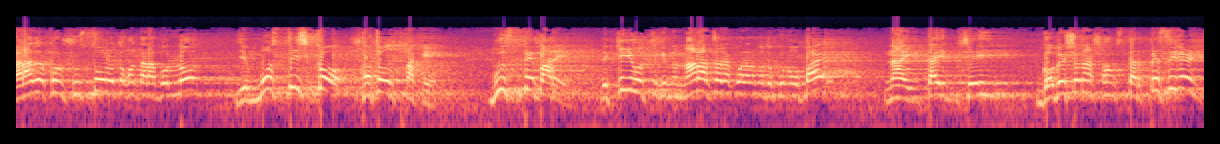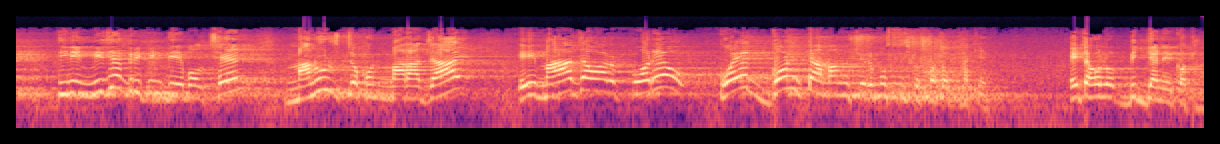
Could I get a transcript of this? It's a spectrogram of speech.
তারা যখন সুস্থ হলো, তখন তারা বলল যে মস্তিষ্ক সচল থাকে, বুঝতে পারে যে কি হচ্ছে, কিন্তু নাড়াচাড়া করার মতো কোনো উপায় নাই। তাই সেই গবেষণা সংস্থার প্রেসিডেন্ট, তিনি নিজে ব্রিফিং দিয়ে বলছেন, মানুষ যখন মারা যায়, এই মারা যাওয়ার পরেও কয়েক ঘণ্টা মানুষের মস্তিষ্ক সচল থাকে। এটা হলো বিজ্ঞানের কথা।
